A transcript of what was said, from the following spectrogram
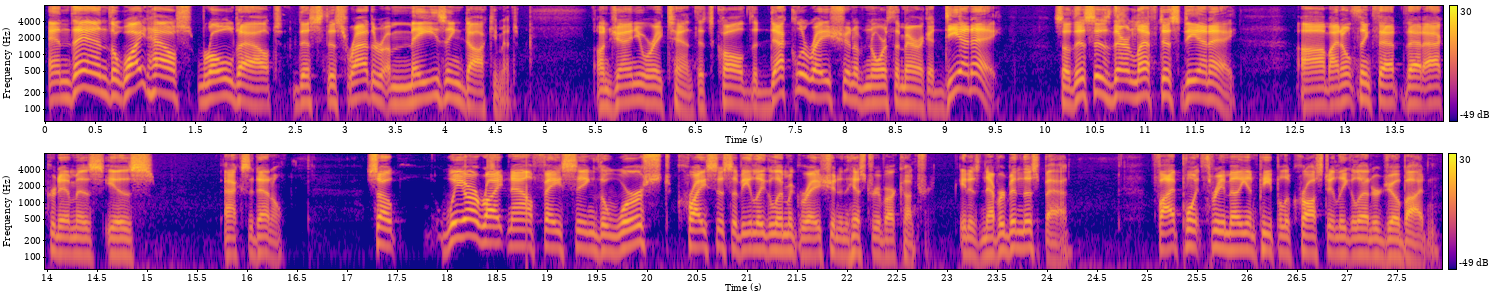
And then the White House rolled out this, this rather amazing document on January 10th. It's called the Declaration of North America, DNA. So this is their leftist DNA. Um, I don't think that that acronym is, is accidental. So we are right now facing the worst crisis of illegal immigration in the history of our country. It has never been this bad. 5.3 million people have crossed illegally under Joe Biden.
